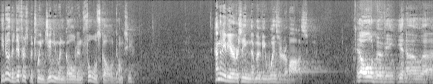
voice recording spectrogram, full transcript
You know the difference between genuine gold and fool's gold, don't you? How many of you have ever seen the movie Wizard of Oz? An old movie, you know. Uh,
